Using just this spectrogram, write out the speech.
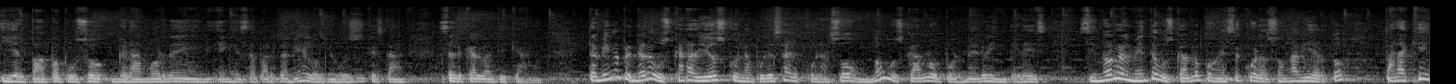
y el Papa puso gran orden en, esa parte también, en los negocios que están cerca del Vaticano. También aprender a buscar a Dios con la pureza del corazón, no buscarlo por mero interés, sino realmente buscarlo con ese corazón abierto. ¿Para qué?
